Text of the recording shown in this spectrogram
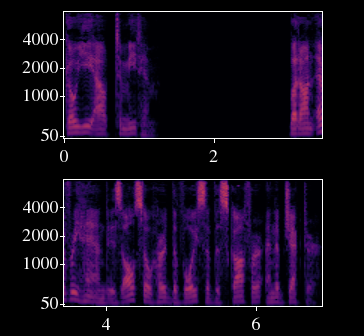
Go ye out to meet him. But on every hand is also heard the voice of the scoffer and objector.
